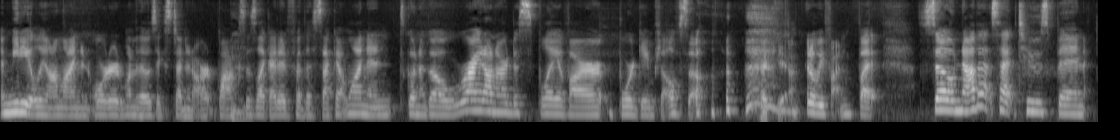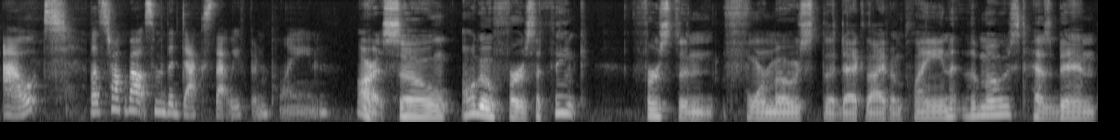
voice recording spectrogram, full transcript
immediately online and ordered one of those extended art mm. boxes like I did for the second one, and it's going to go right on our display of our board game shelf. So Heck yeah. it'll be fun. But so now that set two's been out, let's talk about some of the decks that we've been playing. All right, so I'll go first. I think first and foremost, the deck that I've been playing the most has been,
